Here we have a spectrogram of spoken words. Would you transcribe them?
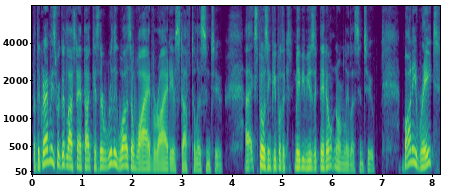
But the Grammys were good last night, I thought, because there really was a wide variety of stuff to listen to, uh, exposing people to maybe music they don't normally listen to. Bonnie Raitt,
